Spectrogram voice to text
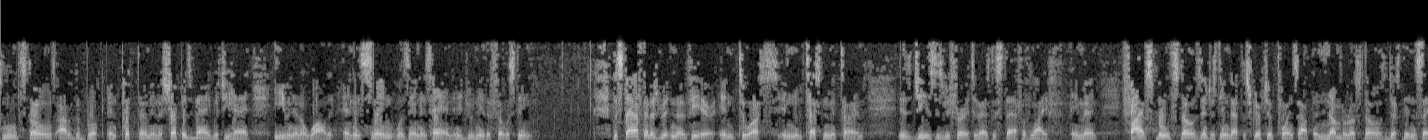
smooth stones out of the brook and put them in a shepherd's bag which he had, even in a wallet, and his sling was in his hand, and he drew near the Philistine. The staff that is written of here in, to us in New Testament times is Jesus is referred to as the staff of life. Amen. Five smooth stones. Interesting that the scripture points out the number of stones. Just didn't say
